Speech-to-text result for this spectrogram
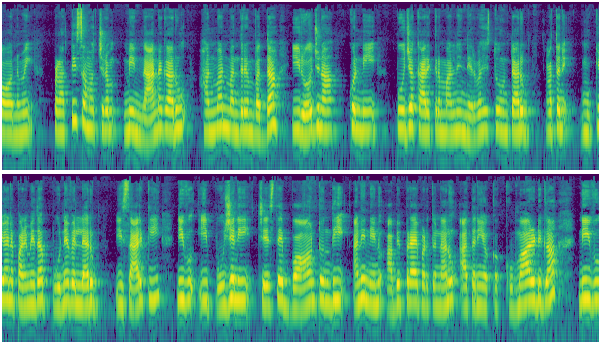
పౌర్ణమి. ప్రతి సంవత్సరం మీ నాన్నగారు హనుమాన్ మందిరం వద్ద ఈ రోజున కొన్ని పూజా కార్యక్రమాలని నిర్వహిస్తూ ఉంటారు. అతని ముఖ్యమైన పని మీద పూణె వెళ్ళారు. ఈసారికి నీవు ఈ పూజని చేస్తే బాగుంటుంది అని నేను అభిప్రాయపడుతున్నాను. అతని యొక్క కుమారుడిగా నీవు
